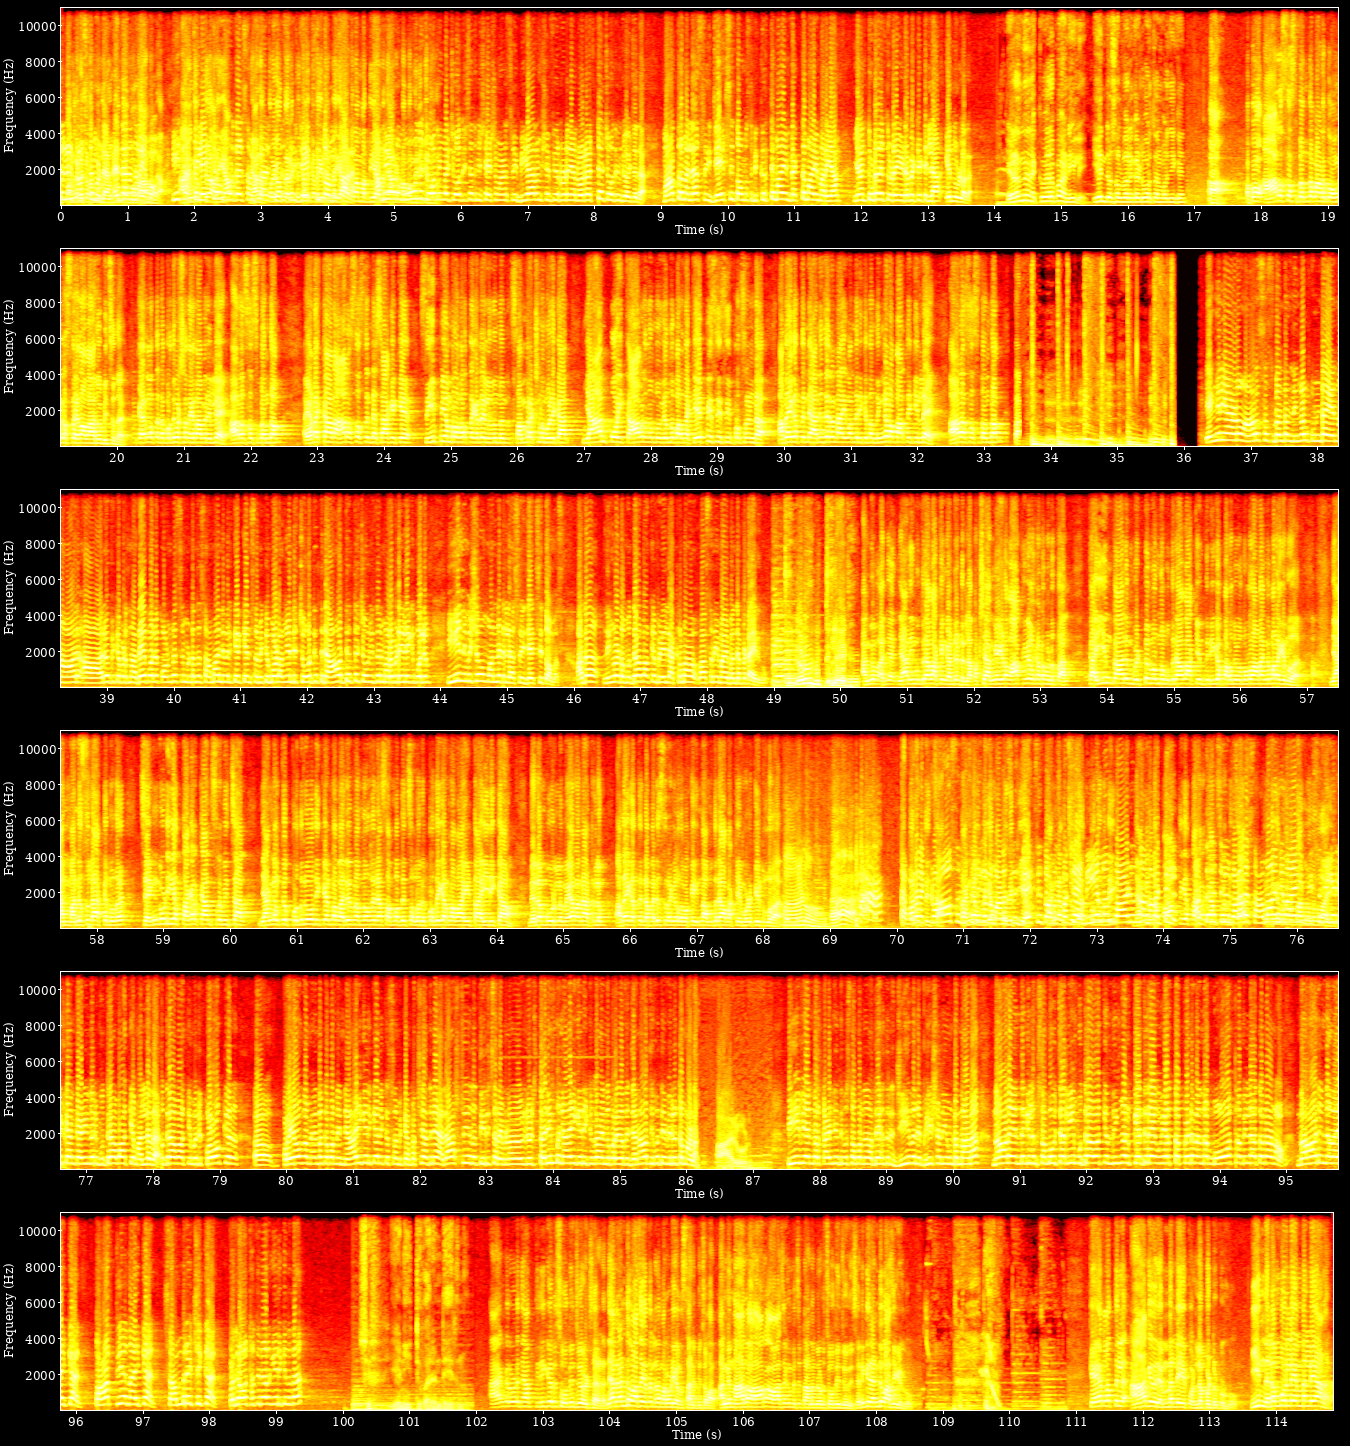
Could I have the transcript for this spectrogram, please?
ചോദ്യങ്ങൾ ചോദിച്ചതിന് ശേഷമാണ് ശ്രീ ബി ആർ എം ഷഫീറിനോട് ഞാൻ ഒരൊറ്റ ചോദ്യം ചോദിച്ചത്. മാത്രമല്ല ശ്രീ ജേക്സി തോമസിന് കൃത്യമായും വ്യക്തമായും അറിയാം ഞാൻ തുടരെ തുടരെ ഇടപെട്ടിട്ടില്ല എന്നുള്ളത്. വേറെ പണിയില്ലേ? ഈ എന്റെ സൽവാനക്കായിട്ട് വർത്താൻ പറഞ്ഞിരിക്കാൻ. ആ അപ്പോ ആർ എസ് എസ് ബന്ധമാണ് കോൺഗ്രസ് നേതാവ് ആരോപിച്ചത്. കേരളത്തിന്റെ പ്രതിപക്ഷ നേതാവിനില്ലേ ആർ എസ് എസ് ബന്ധം? എടക്കാട് ആർ എസ് എസിന്റെ ശാഖയ്ക്ക് സി പി എം പ്രവർത്തകരിൽ നിന്ന് സംരക്ഷണം ഒരുക്കാൻ ഞാൻ പോയി കാവൽ നിന്നു എന്ന് പറഞ്ഞ K P C C president അദ്ദേഹത്തിന്റെ അനുചരനായി വന്നിരിക്കുന്ന നിങ്ങളുടെ പാർട്ടിക്കില്ലേ ആർ എസ് എസ് ബന്ധം? എങ്ങനെയാണോ ആർ എസ് എസ് ബന്ധം നിങ്ങൾക്കുണ്ട് എന്ന് ആരോപിക്കപ്പെടുന്നത്? അതേപോലെ കോൺഗ്രസിനുണ്ടെന്ന് സാമാന്യവൽക്കരിക്കാൻ ശ്രമിക്കുമ്പോൾ അങ്ങനെ ചോദ്യത്തിന് ആദ്യത്തെ ചോദ്യത്തിന് മറുപടിയിലേക്ക് പോലും ഈ നിമിഷവും വന്നിട്ടില്ല ശ്രീ ജെക്സി തോമസ്. അത് നിങ്ങളുടെ മുദ്രാവാക്യം വെളിയിൽ അക്രമവാസനയുമായി ബന്ധപ്പെട്ടായിരുന്നു. വിട്ടില്ലേ? അങ്ങ് ഞാൻ ഈ മുദ്രാവാക്യം കണ്ടിട്ടില്ല. പക്ഷെ അങ്ങയുടെ വാക്കുകൾ കടമെടുത്താൽ കൈയും കാലും വെട്ടുമെന്ന് മുദ്രാവാക്യം തിരികെ പറഞ്ഞു എന്നുള്ളതാണ് അങ്ങ് പറയുന്നത്. ഞാൻ മനസ്സിലാക്കുന്നത് ചെങ്കൊടിയെ തകർക്കാൻ ശ്രമിച്ചാൽ ഞങ്ങൾക്ക് പ്രതിരോധിക്കേണ്ട വരുമെന്നതിനെ സംബന്ധിച്ചുള്ള ഒരു പ്രതികരണമായിട്ടായിരിക്കാം നിലമ്പൂരിലും ഏറനാട്ടിലും അദ്ദേഹത്തിന്റെ പരിസരങ്ങളിലും ഒക്കെ ഇന്ന് മുദ്രാവാക്യം മുഴക്കിയിട്ടുള്ളത്. വളരെ ക്രോസ് വിശദീകരണമാണ് തോമസ്. പക്ഷേ നിയമം വാഴുന്ന നാട്ടിൽ അത്തരത്തിൽ വളരെ സാമാന്യമായി വിശദീകരിക്കാൻ കഴിയുന്ന ഒരു മുദ്രാവാക്യം അല്ലത്. മുദ്രാവാക്യം ഒരു കൊളോക്കിയൽ പ്രയോഗം എന്നൊക്കെ പറഞ്ഞ് ന്യായീകരിക്കാനൊക്കെ ശ്രമിക്കാം. പക്ഷെ അതിനെ അരാഷ്ട്രീയത തിരിച്ചറിയണം. ഒരു തരിമ്പ് ന്യായീകരിക്കുക എന്ന് പറയുന്നത് ജനാധിപത്യ വിരുദ്ധമാണ്. ആരോട് പി വി അൻവർ കഴിഞ്ഞ ദിവസം പറഞ്ഞത് അദ്ദേഹത്തിന് ജീവന് ഭീഷണിയുണ്ടെന്നാണ്. നാളെ എന്തെങ്കിലും സംഭവിച്ചാൽ ഈ മുദ്രാവാക്യം നിങ്ങൾക്കെതിരെ ഉയർത്തപ്പെടുമെന്ന ബോധമില്ലാത്തവരാണോ? നാടിനെ നയിക്കാൻ പാർട്ടിയെ നയിക്കാൻ സംരക്ഷിക്കാൻ പ്രതിരോധത്തിനിറങ്ങിയിരിക്കുന്നത് എണീറ്റ് വരണ്ടേയിരുന്നു. ആങ്കറോട് ഞാൻ തിരികെ ഒരു ചോദ്യം ചോദിച്ചതാണ് ഞാൻ രണ്ട് വാചകത്തിൽ മറുപടി അവസാനിപ്പിച്ചോളാം. അങ്ങ് നാലോ ആറോ വാചകം വെച്ചിട്ടാണ് എന്നോട് ചോദ്യം ചോദിച്ചത്. എനിക്ക് രണ്ട് വാചകമേ ഉള്ളൂ. കേരളത്തിൽ ആകെ ഒരു എം എൽ എ കൊല്ലപ്പെട്ടിട്ടുള്ളൂ. ഈ നിലമ്പൂരിലെ എം എൽ എ ആണ്.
